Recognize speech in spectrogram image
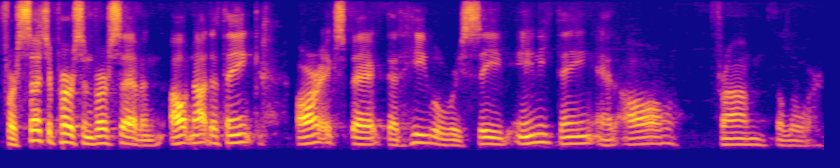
For such a person, verse 7, ought not to think or expect that he will receive anything at all from the Lord.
